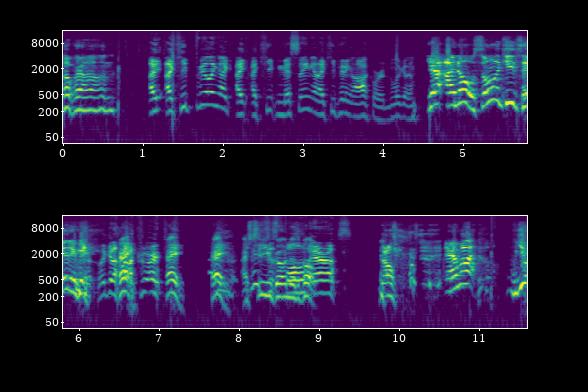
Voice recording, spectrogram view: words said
around. I I keep feeling like I, I keep missing and I keep hitting awkward. Look at him. Yeah, I know. Someone keeps hitting me. Look at Hey, awkward. hey, hey! I He's see you going to the full of boat. arrows. No. Am I? You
